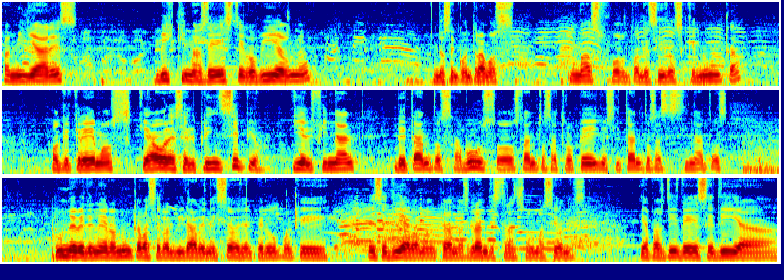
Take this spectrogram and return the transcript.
familiares, víctimas de este gobierno, nos encontramos más fortalecidos que nunca, porque creemos que ahora es el principio y el final de tantos abusos, tantos atropellos y tantos asesinatos. Un 9 de enero nunca va a ser olvidado en la historia del Perú porque ese día va a marcar las grandes transformaciones y a partir de ese día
